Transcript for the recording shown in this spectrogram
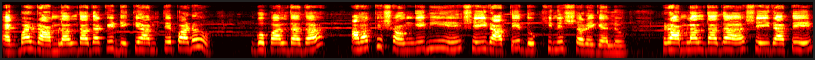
একবার রামলাল দাদাকে ডেকে আনতে পারো? গোপাল দাদা, আমাকে সঙ্গে নিয়ে সেই রাতে দক্ষিণেশ্বরে গেল। রামলাল দাদা সেই রাতে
